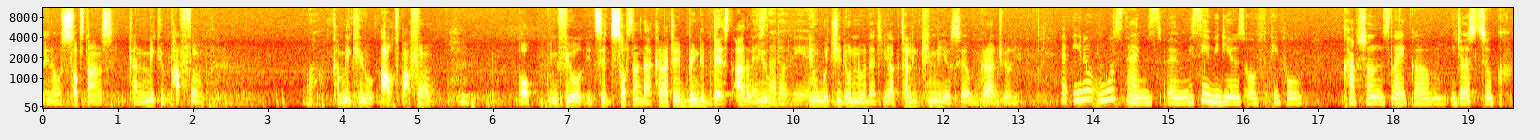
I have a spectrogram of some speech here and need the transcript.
you know substance can make you perform, wow. can make you outperform. Mm-hmm or you feel it's a substance that can actually bring the best out of, best you, out of you, in which you don't know that you're actually killing yourself gradually. You know, most times um, we see videos of people captions like um, just took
